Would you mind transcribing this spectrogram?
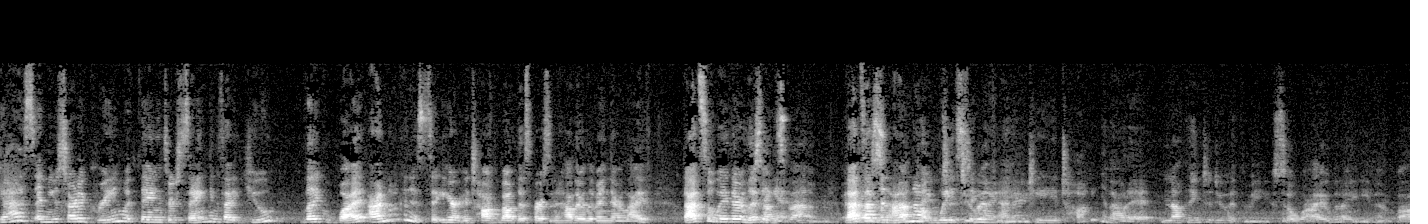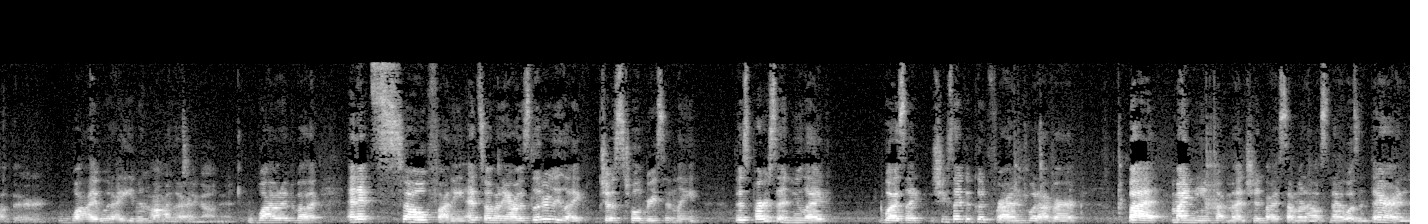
Yes, and you start agreeing with things or saying things that you like. What? I'm not going to sit here and talk about this person and how they're living their life. That's the way they're living That's it. them. That's us, I'm not wasting my me. energy talking about it. Nothing to do with me. So why would I even bother Why would I even bother? on it? Why would I even bother? And it's so funny. It's so funny. I was literally like just told recently this person who like was like she's like a good friend, whatever. But my name got mentioned by someone else and I wasn't there and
